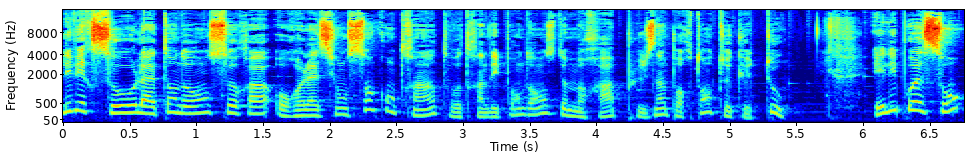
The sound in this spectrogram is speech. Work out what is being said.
Les Verseaux, la tendance sera aux relations sans contrainte, votre indépendance demeurera plus importante que tout. Et les poissons,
